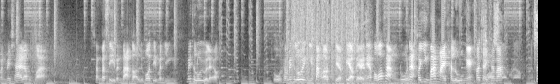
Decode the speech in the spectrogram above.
มันไม่ใช่แล้วผมว่า สังกะสีมันบั๊กเหรอหรือปกติมันยิงไม่ทะลุอยู่แล้วโอ้ถ้าไม่ทะลุอย่างนี้ฝั่งเราเสียเปรียบเลยนะเนี่ยเพราะว่าฝั่งนู้นน่ะเขายิงบ้านไม้ทะลุไงเข้าใจใช่ปะแต่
